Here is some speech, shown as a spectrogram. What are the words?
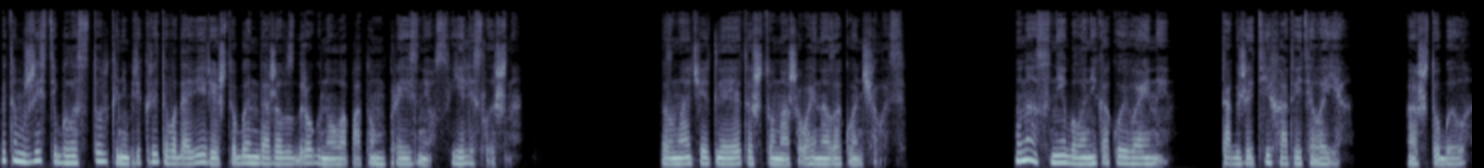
В этом жесте было столько неприкрытого доверия, что Бен даже вздрогнул, а потом произнес, еле слышно. «Значит ли это, что наша война закончилась?» «У нас не было никакой войны», — так же тихо ответила я. «А что было?»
